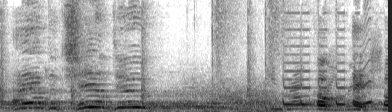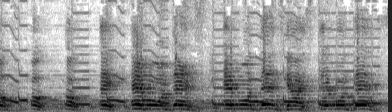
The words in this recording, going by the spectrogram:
I have the chill, dude! Oh, hey, oh, oh, oh, hey, everyone dance! Everyone dance, guys! Everyone dance!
